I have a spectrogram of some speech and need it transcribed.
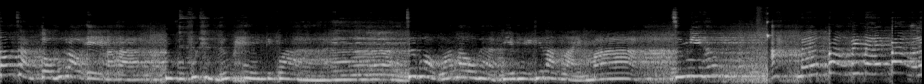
นอกจากตัวพวกเราเองนะคะหนูขอพูดถึงเรื่องเพลงดีกว่า จะบอกว่าเราแบบมีเพลงที่หลากหลายมาก จะมีทั้งอะแมสบ้างไม่แมสบ้างอะไร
